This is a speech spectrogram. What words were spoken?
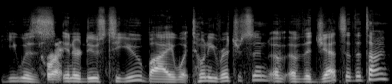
he was correct. introduced to you by what Tony Richardson of, of the Jets at the time.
